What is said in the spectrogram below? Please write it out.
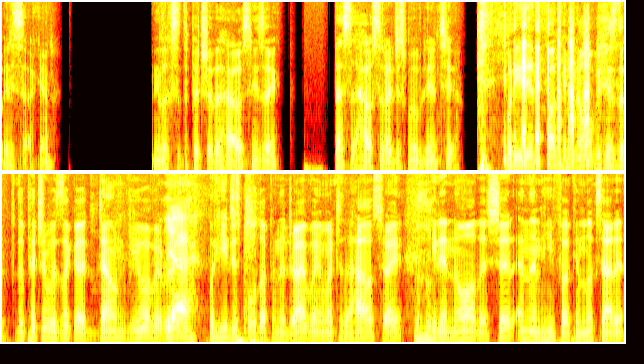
"Wait a second. And he looks at the picture of the house and he's like, "That's the house that I just moved into." But he didn't fucking know because the the picture was like a down view of it, right? Yeah. But he just pulled up in the driveway and went to the house, right? Mhm. He didn't know all this shit, and then he fucking looks at it,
